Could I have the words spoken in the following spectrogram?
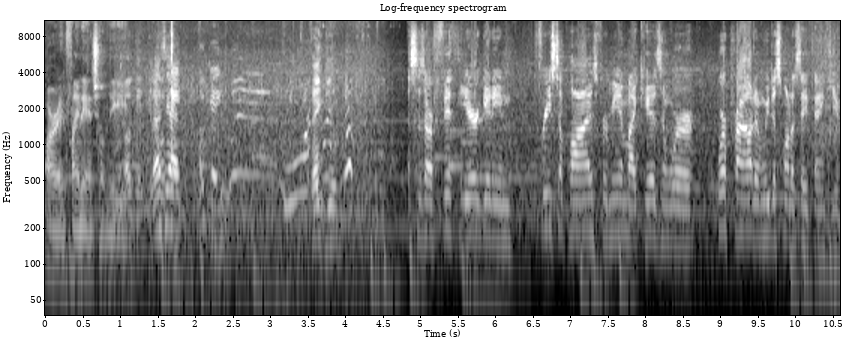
are in financial need. Okay, gracias. Okay. Thank you. This is our fifth year getting free supplies for me and my kids, and we're we're proud, and we just want to say thank you.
